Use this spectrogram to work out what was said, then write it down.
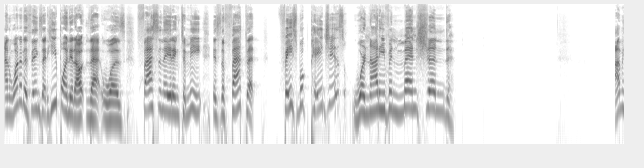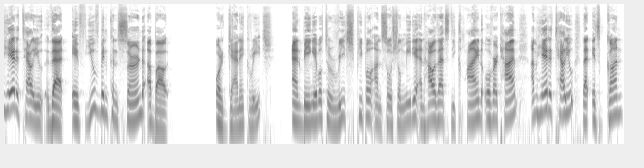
And one of the things that he pointed out that was fascinating to me is the fact that Facebook pages were not even mentioned. I'm here to tell you that if you've been concerned about organic reach and being able to reach people on social media and how that's declined over time, I'm here to tell you that it's gun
